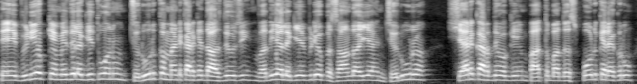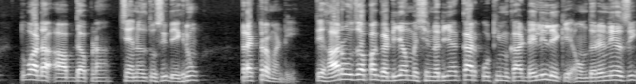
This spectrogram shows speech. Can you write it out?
ਤੇ ਵੀਡੀਓ ਕਿਵੇਂ ਦੀ ਲੱਗੀ ਤੁਹਾਨੂੰ ਜਰੂਰ ਕਮੈਂਟ ਕਰਕੇ ਦੱਸ ਦਿਓ ਜੀ। ਵਧੀਆ ਲੱਗੀ ਹੈ ਵੀਡੀਓ ਪਸੰਦ ਆਈ ਹੈ, ਜਰੂਰ ਸ਼ੇਅਰ ਕਰ ਦਿਓ ਅੱਗੇ। ਵੱਧ ਤੋਂ ਵੱਧ ਸਪੋਰਟ ਕਰਿਆ ਕਰੋ। ਤੁਹਾਡਾ ਆਪ ਦਾ ਆਪਣਾ ਚੈਨਲ ਤੁਸੀਂ ਦੇਖ ਰਹੇ ਹੋ ਟਰੈਕਟਰ ਮੰਡੀ ਤੇ ਹਰ ਰੋਜ਼ ਆਪਾਂ ਗੱਡੀਆਂ, ਮਸ਼ੀਨਰੀਆਂ, ਘਰ ਕੋਠੀ, ਮਕਾਨ ਡੇਲੀ ਲੈ ਕੇ ਆਉਂਦੇ ਰਹਿੰਦੇ ਹਾਂ ਅਸੀਂ।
